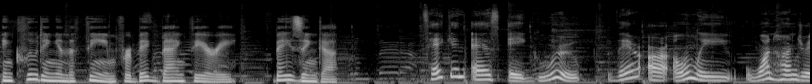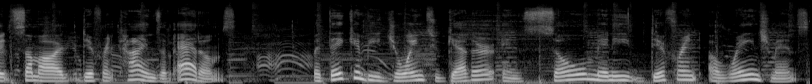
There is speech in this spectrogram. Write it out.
including in the theme for Big Bang Theory. Bazinga. Taken as a group, there are only 100 some odd different kinds of atoms, but they can be joined together in so many different arrangements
